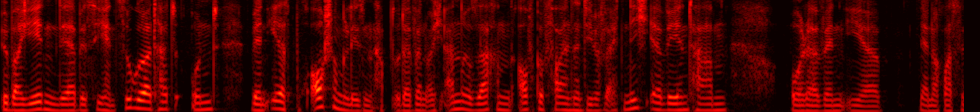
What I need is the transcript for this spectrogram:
über jeden, der bis hierhin zugehört hat. Und wenn ihr das Buch auch schon gelesen habt oder wenn euch andere Sachen aufgefallen sind, die wir vielleicht nicht erwähnt haben, oder wenn ihr ja noch was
